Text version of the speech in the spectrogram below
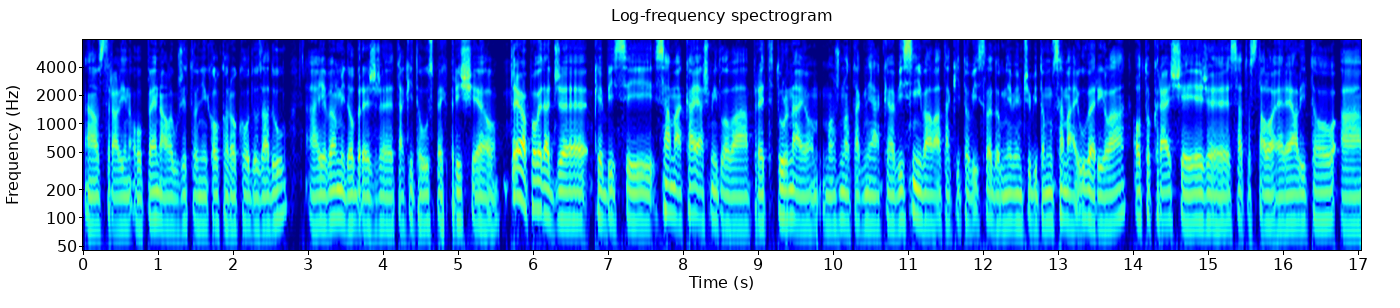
na Australian Open, ale už je to niekoľko rokov dozadu a je veľmi dobré, že takýto úspech prišiel. Treba povedať, že keby si sama Kaja Šmidlová pred turnajom možno tak nejak vysnívala takýto výsledok, neviem, či by tomu sama aj uverila. O to krajšie je, že sa to stalo aj realitou a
